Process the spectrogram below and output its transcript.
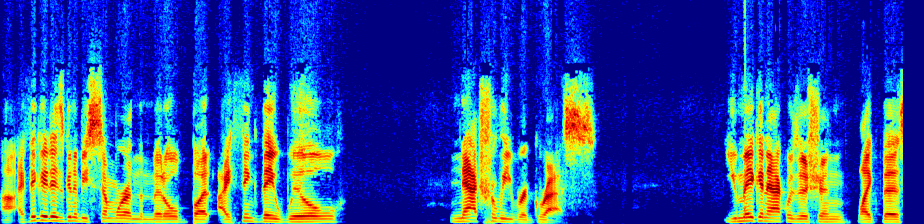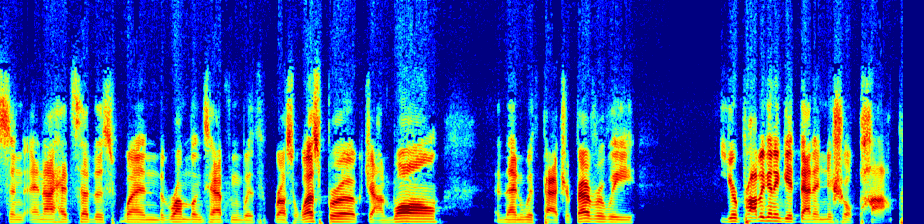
Uh, I think it is going to be somewhere in the middle, but I think they will naturally regress you make an acquisition like this, and, and I had said this when the rumblings happened with Russell Westbrook, John Wall, and then with Patrick Beverley, you're probably going to get that initial pop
